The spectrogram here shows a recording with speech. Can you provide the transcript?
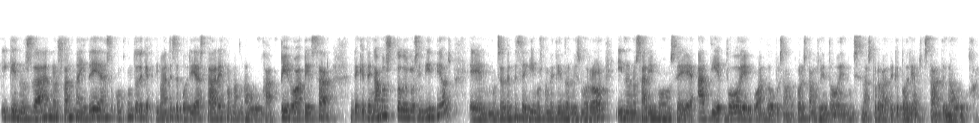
y que nos dan, nos dan una idea en su conjunto de que efectivamente se podría estar formando una burbuja. Pero a pesar de que tengamos todos los indicios, eh, muchas veces seguimos cometiendo el mismo error y no nos salimos eh, a tiempo cuando pues a lo mejor estamos viendo muchísimas pruebas de que podríamos estar ante una burbuja.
